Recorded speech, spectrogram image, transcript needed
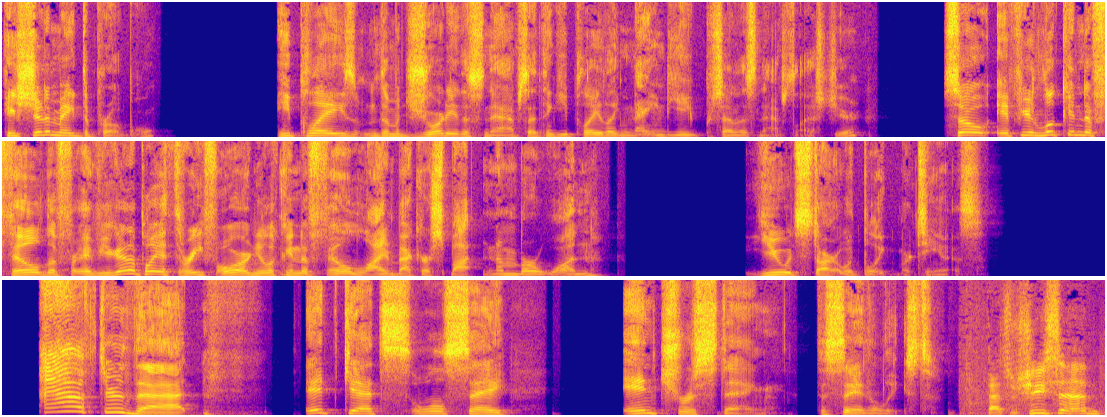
He should have made the Pro Bowl. He plays the majority of the snaps. I think he played like 98% of the snaps last year. So if you're looking to fill the, if you're going to play a 3 4 and you're looking to fill linebacker spot number one, you would start with Blake Martinez. After that, it gets, we'll say, interesting to say the least. That's what she said.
